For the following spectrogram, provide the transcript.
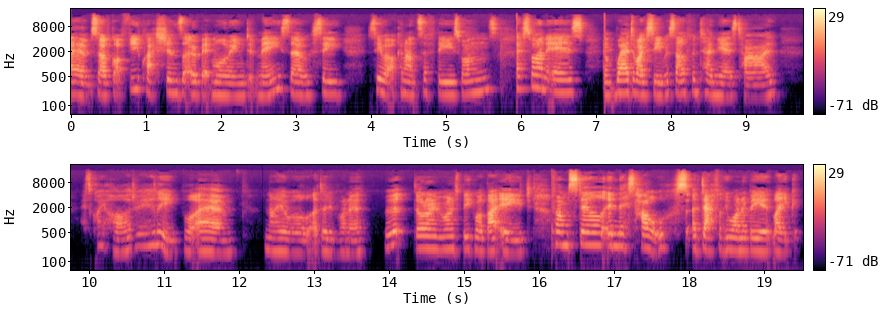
um so I've got a few questions that are a bit more aimed at me so see see what I can answer for these ones this one is um, where do I see myself in 10 years time it's quite hard really but um Naya will I don't even want to don't even want to speak about that age. If I'm still in this house, I definitely want to be like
